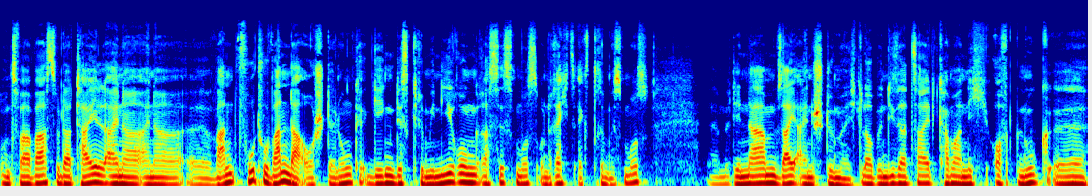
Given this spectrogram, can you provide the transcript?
und zwar warst du da Teil einer, einer äh, Wand Fotowanderausstellung gegen Diskriminierung, Rassismus und Rechtsextremismus äh, mit dem Namen Sei eine Stimme. Ich glaube, in dieser Zeit kann man nicht oft genug äh,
